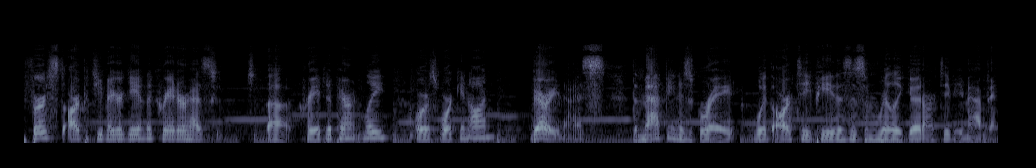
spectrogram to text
first RPG Maker game the creator has uh, created apparently, or is working on. Very nice. The mapping is great. With RTP, this is some really good RTP mapping.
